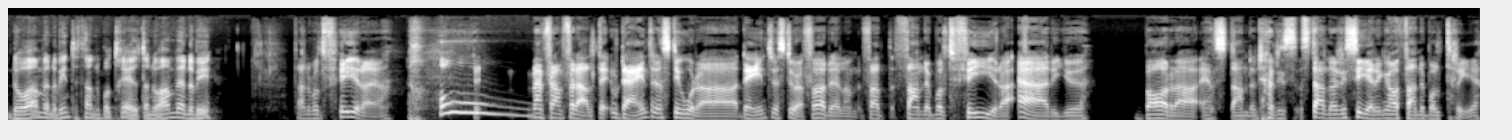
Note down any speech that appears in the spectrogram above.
då använder vi inte Thunderbolt 3 utan då använder vi... Thunderbolt 4 ja. Oh! Men framförallt, och det är inte den stora, det är inte den stora fördelen. För att Thunderbolt 4 är ju bara en standardis standardisering av Thunderbolt 3. eh,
